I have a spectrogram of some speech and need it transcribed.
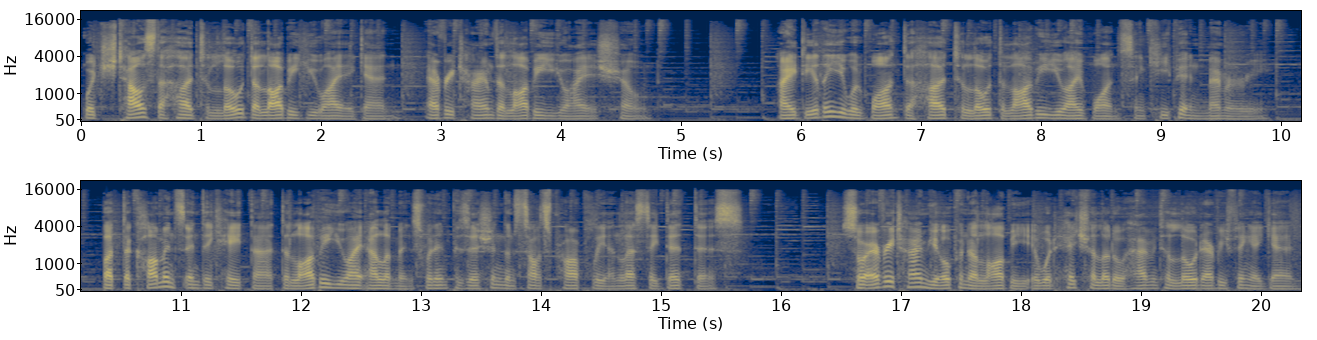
which tells the HUD to load the lobby UI again every time the lobby UI is shown. Ideally you would want the HUD to load the lobby UI once and keep it in memory, but the comments indicate that the lobby UI elements wouldn't position themselves properly unless they did this. So every time you open a lobby, it would hitch a little having to load everything again.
